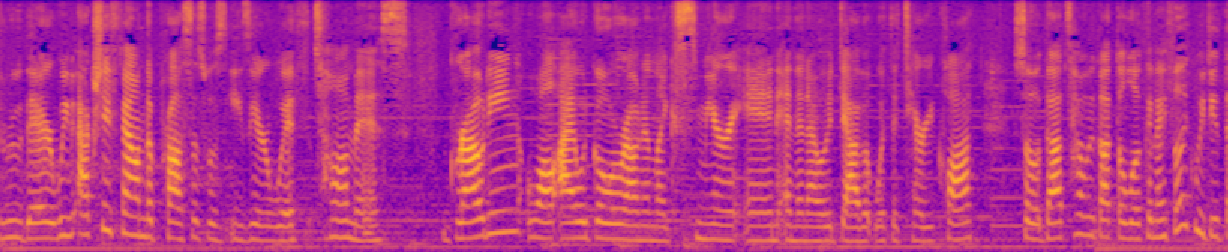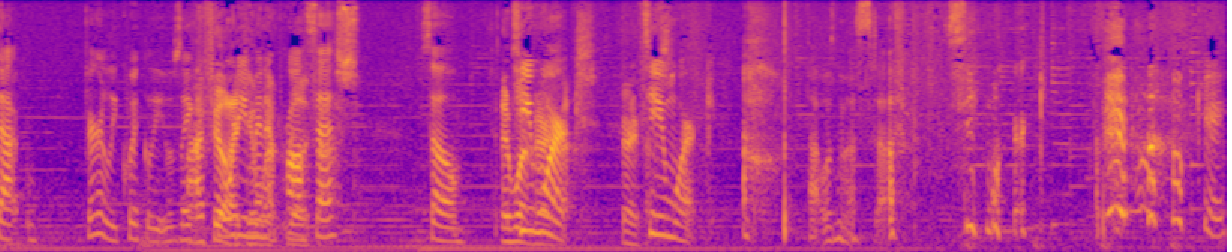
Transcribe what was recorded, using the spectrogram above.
through there. We actually found the process was easier with Thomas grouting while I would go around and like smear it in and then I would dab it with a terry cloth. So that's how we got the look and I feel like we did that fairly quickly. It was like a feel 40 like minute went really process. so It went very teamwork. fast. Very fast. Teamwork. Oh, that was messed up. Teamwork. okay.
